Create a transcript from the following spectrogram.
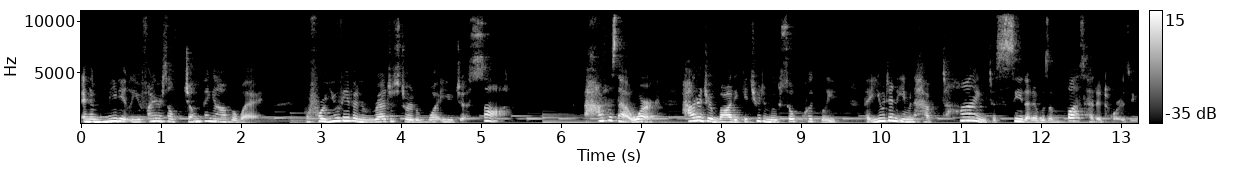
and immediately you find yourself jumping out of the way before you've even registered what you just saw. How does that work? How did your body get you to move so quickly that you didn't even have time to see that it was a bus headed towards you?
